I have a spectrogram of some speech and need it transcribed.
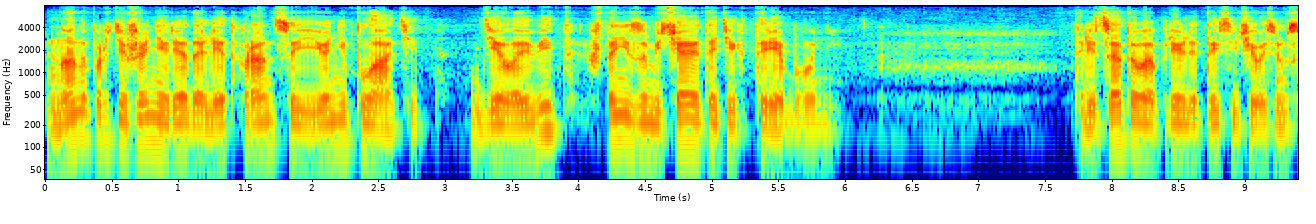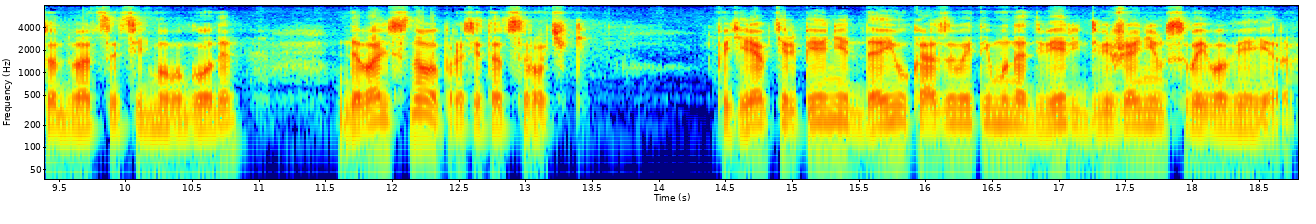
но на протяжении ряда лет Франция ее не платит, делая вид, что не замечает этих требований. 30 апреля 1827 года Деваль снова просит отсрочки. Потеряв терпение, Дэй указывает ему на дверь движением своего веера.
